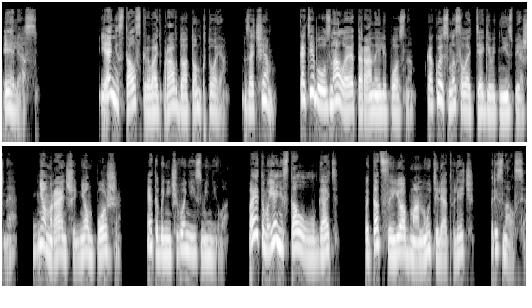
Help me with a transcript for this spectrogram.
Элиас. Я не стал скрывать правду о том, кто я. Зачем? Кати бы узнала это рано или поздно. Какой смысл оттягивать неизбежное? Днем раньше, днем позже. Это бы ничего не изменило. Поэтому я не стал лгать, пытаться ее обмануть или отвлечь, признался.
